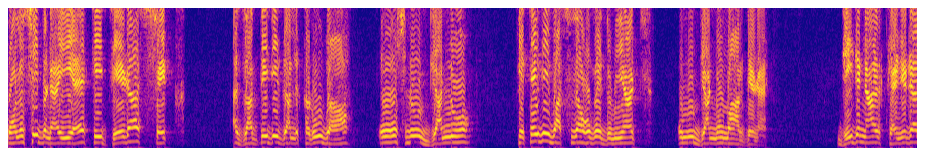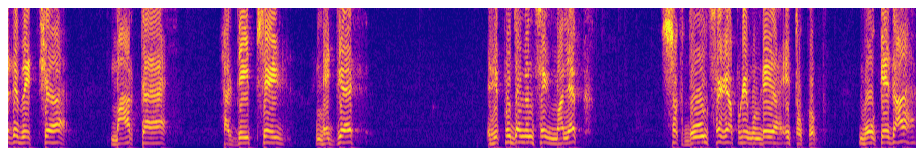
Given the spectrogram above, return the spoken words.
ਪਾਲਿਸੀ ਬਣਾਈ ਹੈ ਕਿ ਜਿਹੜਾ ਸਿੱਖ ਆਜ਼ਾਦੀ ਦੀ ਗੱਲ ਕਰੂਗਾ ਉਸ ਨੂੰ ਜਾਨੋ ਕਿਤੇ ਵੀ ਵੱਸਦਾ ਹੋਵੇ ਦੁਨੀਆ 'ਚ ਉਹਨੂੰ ਜਾਨੋਂ ਮਾਰ ਦੇਣਾ। ਜਿਹਦੇ ਨਾਲ ਕੈਨੇਡਾ ਦੇ ਵਿੱਚ ਮਾਰਤਾ, ਹਰਦੀਪ ਸਿੰਘ ਨਿੱਜਰ ਰਿਪੁਦਮਨ ਸਿੰਘ ਮਲਕ, ਸੁਖਦੂਲ ਸਿੰਘ ਆਪਣੇ ਮੁੰਡੇ ਆ, ਇੱਥੋਂ ਮੌਕੇ ਦਾ।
